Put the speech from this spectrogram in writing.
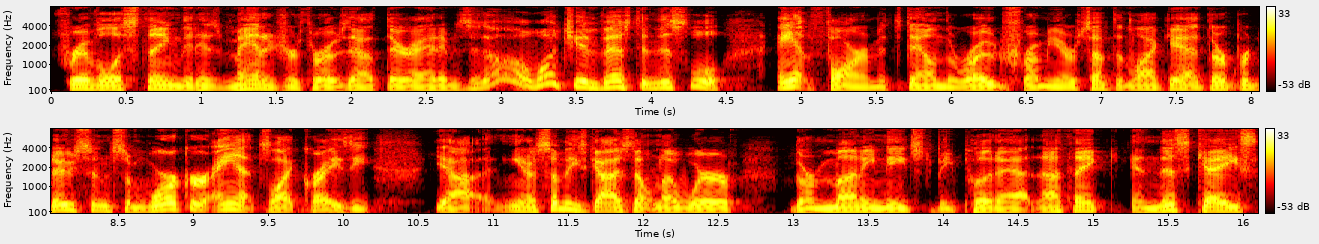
frivolous thing that his manager throws out there at him and says, Oh, why don't you invest in this little ant farm that's down the road from you or something like that? They're producing some worker ants like crazy. Yeah, you know, some of these guys don't know where their money needs to be put at. And I think in this case,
